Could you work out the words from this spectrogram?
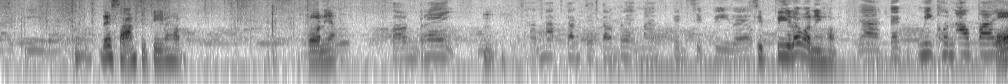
หลายปีแล้วได้สามสิบปีไหมครับตอนเนี้ยตอนแรกอืมถ้านับตั้งแต่ตอนแรกมาเป็นสิบปีแล้วสิบปีแล้ววันนี้ครับจ้าแต่มีคนเอาไปอ๋อ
